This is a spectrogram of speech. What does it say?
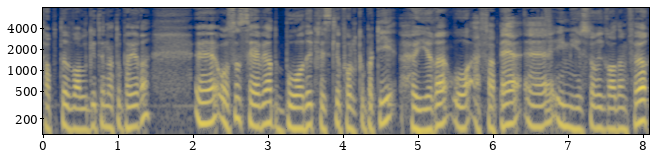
tapte valget til nettopp Høyre. Eh, og så ser vi at både Kristelig Folkeparti, Høyre og Frp eh, i mye større grad enn før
